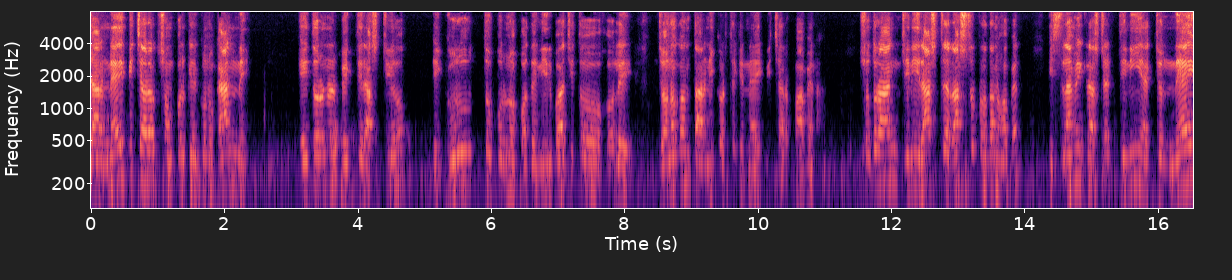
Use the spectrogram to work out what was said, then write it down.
যার ন্যায় বিচারক সম্পর্কে কোনো গান নেই এই ধরনের ব্যক্তি রাষ্ট্রীয় এই গুরুত্বপূর্ণ পদে নির্বাচিত হলে জনগণ তার নিকট থেকে ন্যায় বিচার পাবে না। সুতরাং যিনি রাষ্ট্রের রাষ্ট্রপ্রধান হবেন, ইসলামিক রাষ্ট্রের তিনি একজন ন্যায়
